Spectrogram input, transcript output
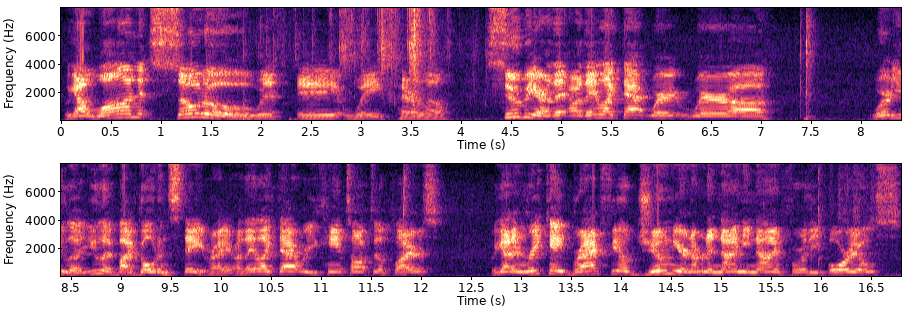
We got Juan Soto with a wave parallel. Subi, are they are they like that where where uh, where do you live? You live by Golden State, right? Are they like that where you can't talk to the players? We got Enrique Bradfield Jr., number to 99 for the Orioles.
